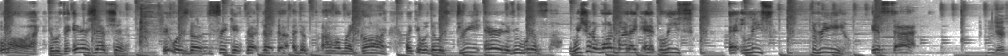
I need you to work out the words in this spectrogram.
Oh, it was the interception. It was the freaking the, the, the, the oh my god! Like it was there was three errors. If we would have, we should have won by like at least at least three, if that. Yes,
